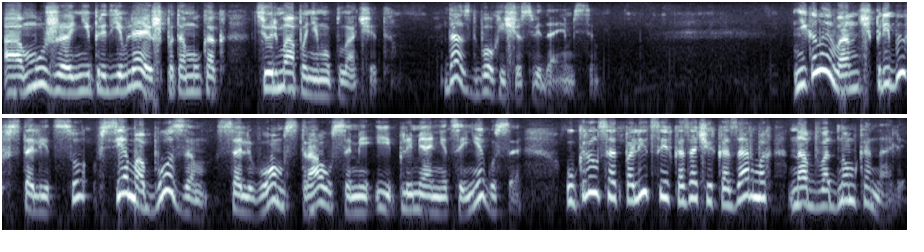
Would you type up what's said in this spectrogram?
а мужа не предъявляешь, потому как тюрьма по нему плачет». Даст Бог, еще свидаемся. Николай Иванович, прибыв в столицу, всем обозом со львом, страусами и племянницей Негуса укрылся от полиции в казачьих казармах на обводном канале.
